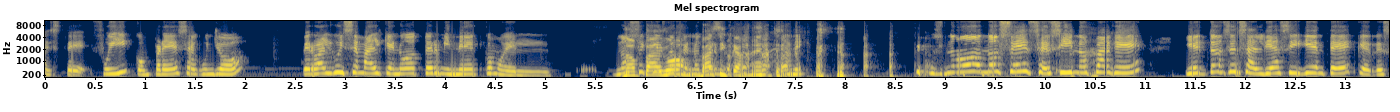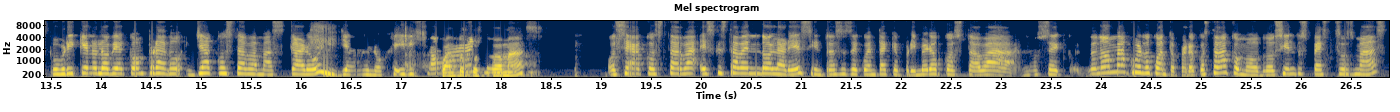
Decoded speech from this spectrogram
este, fui, compré según yo, pero algo hice mal que no terminé como el no, No sé qué es lo pagó, que no básicamente. terminé. Pues no, no sé, sé, sí, no pagué. Y entonces al día siguiente que descubrí que no lo había comprado, ya costaba más caro y ya me enojé y dije, ¿Cuánto "Ay, costaba más? O sea, costaba, es que estaba en dólares y entonces se cuenta que primero costaba, no sé, no, me acuerdo cuánto, pero costaba como 200 pesos más.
